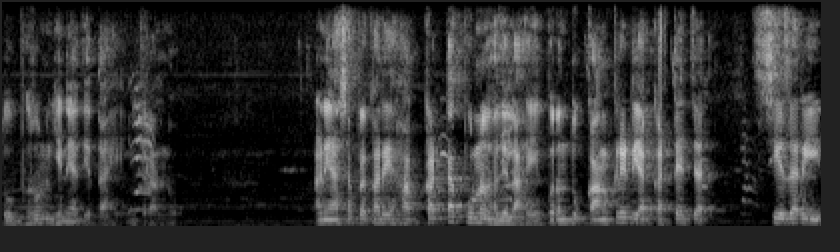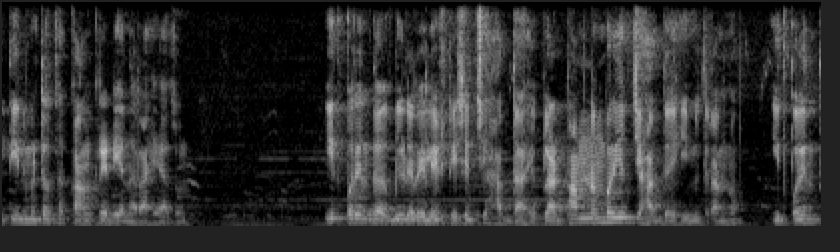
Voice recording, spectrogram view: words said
तो भरून घेण्यात येत आहे मित्रांनो. आणि अशा प्रकारे हा कट्टा पूर्ण झालेला आहे परंतु काँक्रीट या कट्ट्याच्या शेजारी तीन मीटरचं काँक्रीट येणार आहे अजून. इथपर्यंत बीड रेल्वे स्टेशनची हद्द आहे. प्लॅटफॉर्म नंबर एकची हद्द आहे ही मित्रांनो. इथपर्यंत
